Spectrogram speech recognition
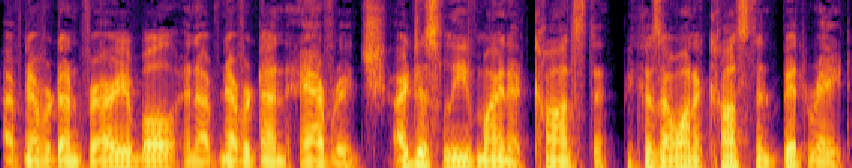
I've never done variable, and I've never done average. I just leave mine at constant because I want a constant bit rate.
